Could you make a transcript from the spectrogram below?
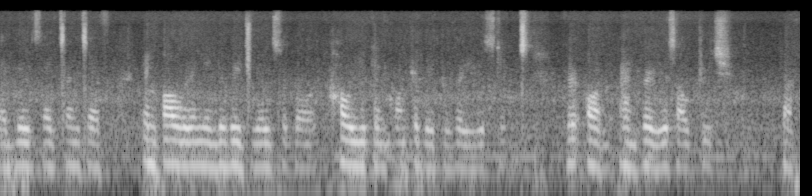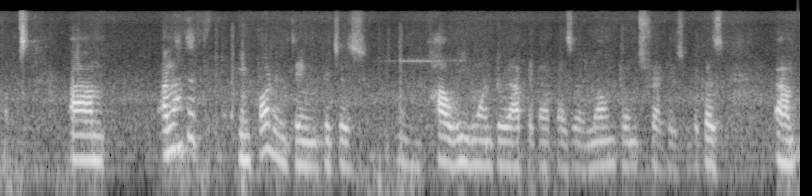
that builds that sense of empowering individuals about how you can contribute to various teams or, and various outreach platforms. Um, another important thing, which is how we want to wrap it up as a long-term strategy, because um,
